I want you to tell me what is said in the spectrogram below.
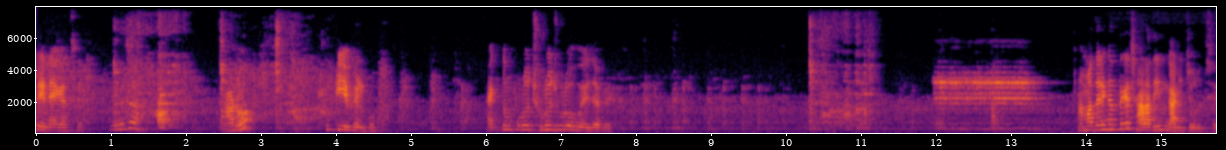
টেনে গেছে। বুঝেছ আরও শুকিয়ে ফেলব। একদম পুরো ঝুড়ো ঝুড়ো হয়ে যাবে। আমাদের এখান থেকে সারাদিন গাড়ি চলছে।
